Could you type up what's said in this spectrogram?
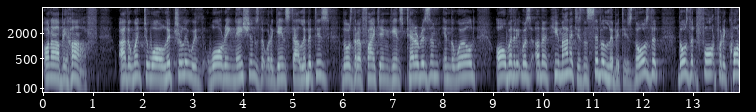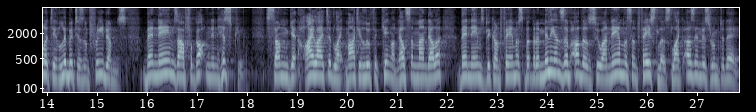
on our behalf, either went to war literally with warring nations that were against our liberties, those that are fighting against terrorism in the world, or whether it was other humanities and civil liberties, those that, those that fought for equality and liberties and freedoms, their names are forgotten in history. Some get highlighted like Martin Luther King or Nelson Mandela. Their names become famous, but there are millions of others who are nameless and faceless like us in this room today.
